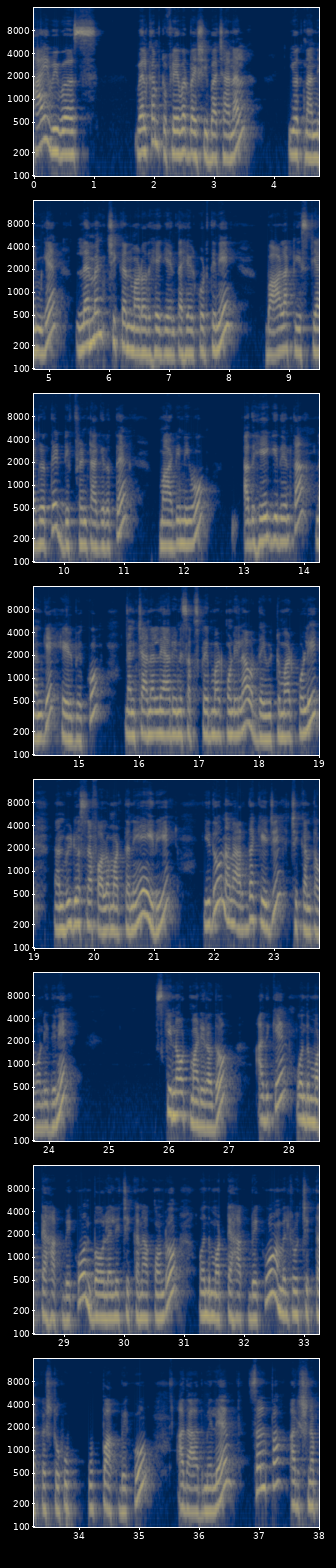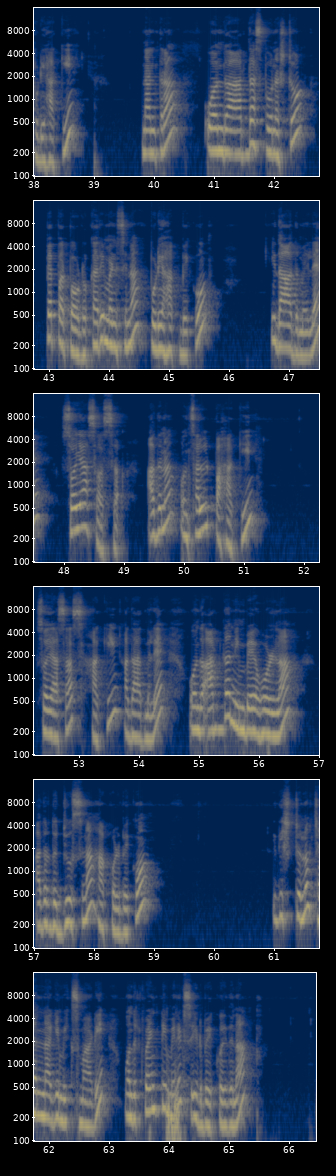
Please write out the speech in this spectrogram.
Hi viewers welcome to flavour by Shiba channel ಇವತ್ತು ನಾನು ನಿಮಗೆ ಲೆಮನ್ ಚಿಕನ್ ಮಾಡೋದು ಹೇಗೆ ಅಂತ ಹೇಳ್ಕೊಡ್ತೀನಿ. ಭಾಳ ಟೇಸ್ಟಿಯಾಗಿರುತ್ತೆ ಡಿಫ್ರೆಂಟ್ ಆಗಿರುತ್ತೆ. ಮಾಡಿ ನೀವು ಅದು ಹೇಗಿದೆ ಅಂತ ನನಗೆ ಹೇಳಬೇಕು. ನನ್ನ ಚಾನಲ್ನ ಯಾರೇನು ಸಬ್ಸ್ಕ್ರೈಬ್ ಮಾಡ್ಕೊಂಡಿಲ್ಲ, ಅವ್ರು ದಯವಿಟ್ಟು ಮಾಡ್ಕೊಳ್ಳಿ. ನನ್ನ ವೀಡಿಯೋಸ್ನ ಫಾಲೋ ಮಾಡ್ತಾನೇ ಇರಿ. ಇದು ನಾನು ಅರ್ಧ ಕೆ ಜಿ ಚಿಕನ್ ತೊಗೊಂಡಿದ್ದೀನಿ. ಸ್ಕಿನ್ ಔಟ್ ಮಾಡಿರೋದು. ಅದಕ್ಕೆ ಒಂದು ಮೊಟ್ಟೆ ಹಾಕಬೇಕು, ಒಂದು ಬೌಲಲ್ಲಿ ಚಿಕನ್ ಹಾಕ್ಕೊಂಡು ಒಂದು ಮೊಟ್ಟೆ ಹಾಕಬೇಕು, ಆಮೇಲೆ ರುಚಿಗೆ ತಕ್ಕಷ್ಟು ಉಪ್ಪು ಉಪ್ಪು ಹಾಕಬೇಕು. ಅದಾದಮೇಲೆ ಸ್ವಲ್ಪ ಅರಿಶಿನ ಪುಡಿ ಹಾಕಿ, ನಂತರ ಒಂದು ಅರ್ಧ ಸ್ಪೂನಷ್ಟು ಪೆಪ್ಪರ್ ಪೌಡ್ರು ಕರಿಮೆಣಸಿನ ಪುಡಿ ಹಾಕಬೇಕು. ಇದಾದ ಮೇಲೆ ಸೋಯಾ ಸಾಸ್, ಅದನ್ನು ಒಂದು ಸ್ವಲ್ಪ ಹಾಕಿ, ಸೋಯಾ ಸಾಸ್ ಹಾಕಿ, ಅದಾದಮೇಲೆ ಒಂದು ಅರ್ಧ ನಿಂಬೆ ಹೋಳನ್ನ ಅದರದ್ದು ಜ್ಯೂಸನ್ನ ಹಾಕ್ಕೊಳ್ಬೇಕು. ಇದಿಷ್ಟನ್ನು ಚೆನ್ನಾಗಿ ಮಿಕ್ಸ್ ಮಾಡಿ ಒಂದು ಟ್ವೆಂಟಿ ಮಿನಿಟ್ಸ್ ಇಡಬೇಕು ಇದನ್ನು.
